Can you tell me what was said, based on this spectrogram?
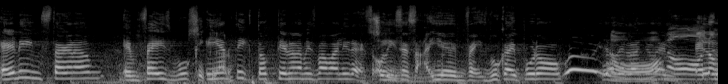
En Instagram, en Facebook Sí, y claro. en TikTok tiene la misma validez. O dices, ay, en Facebook hay puro. "Uy, ya No, del año del-". No, Es lo sí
